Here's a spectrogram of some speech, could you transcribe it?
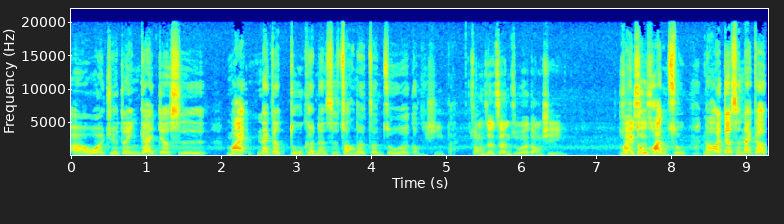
呃，我觉得应该就是买那个椟，可能是装着珍珠的东西吧。装着珍珠的东西。买椟还珠，然后就是那个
